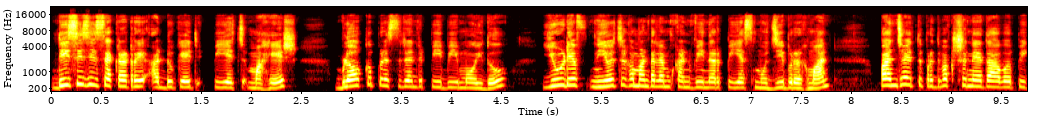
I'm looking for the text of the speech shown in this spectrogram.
D C C secretary advocate P H Mahesh block president P B Moidu U D F നിയോജക മണ്ഡലം convener P S Mujeeb Rahman panchayat പ്രതിപക്ഷ നേതാവ് പി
